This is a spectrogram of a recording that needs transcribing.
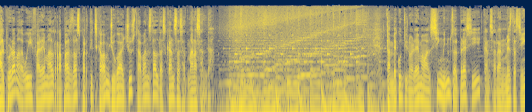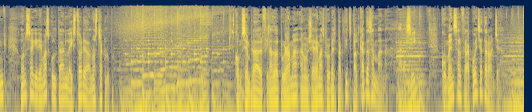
Al programa d'avui farem el repàs dels partits que vam jugar just abans del descans de Setmana Santa. També continuarem amb els 5 minuts del Preci, que en seran més de 5, on seguirem escoltant la història del nostre club. Com sempre, al final del programa anunciarem els propers partits pel cap de setmana. Ara sí, comença el Freqüència Taronja. El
